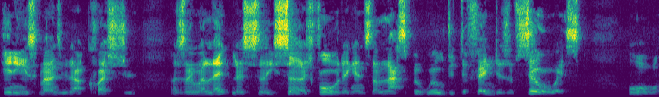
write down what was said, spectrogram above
heeding his commands without question, as they relentlessly surge forward against the last bewildered defenders of Silverwisp. All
